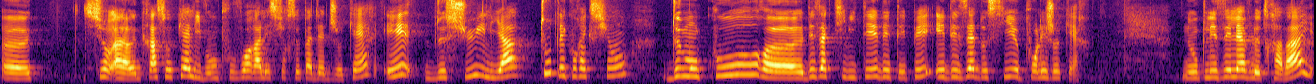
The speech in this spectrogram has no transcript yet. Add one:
grâce auquel ils vont pouvoir aller sur ce Padlet Joker, et dessus, il y a toutes les corrections de mon cours, euh, des activités, des TP et des aides aussi euh, pour les jokers. Donc les élèves le travaillent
